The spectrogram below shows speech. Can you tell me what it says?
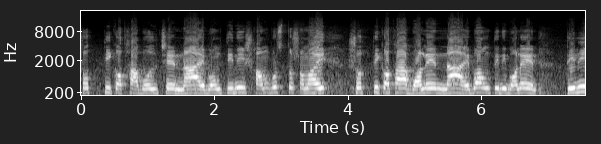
সত্যি কথা বলছেন না এবং তিনি সমস্ত সময় সত্যি কথা বলেন না এবং তিনি বলেন, তিনি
